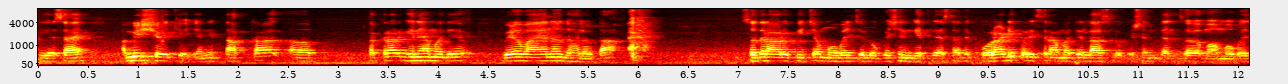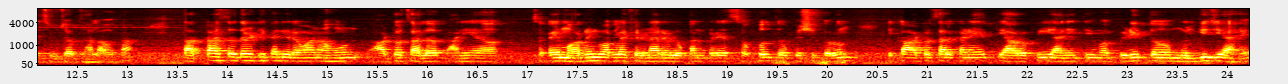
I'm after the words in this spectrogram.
P S I Amit Shelke यांनी तात्काळ तक्रार घेण्यामध्ये वेळ वाया न घालवता सदर आरोपीच्या मोबाईलचे लोकेशन घेतले असता ते कोराडी परिसरामध्ये लास्ट लोकेशन त्यांचं म- मोबाईल स्विच ऑफ झाला होता. तात्काळ सदर ठिकाणी रवाना होऊन ऑटो चालक आणि सकाळी मॉर्निंग वॉकला फिरणाऱ्या लोकांकडे सखोल चौकशी करून एका ऑटो चालकाने ती आरोपी आणि ती पीडित मुलगी जी आहे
